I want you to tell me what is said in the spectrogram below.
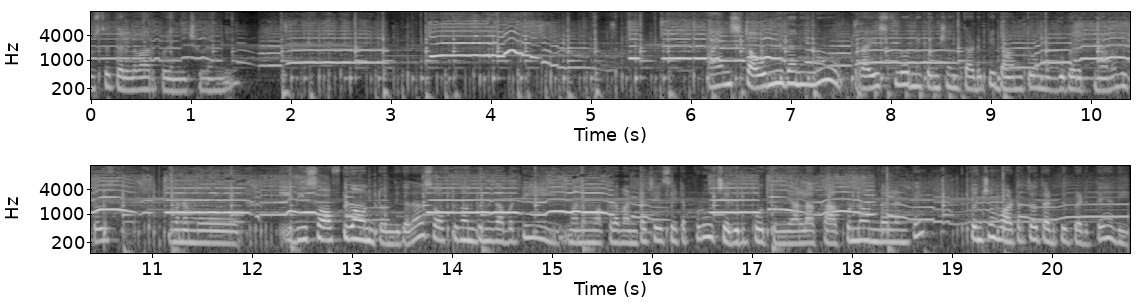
చూస్తే తెల్లవారిపోయింది చూడండి. అండ్ స్టవ్ మీద నేను రైస్ ఫ్లోర్ని కొంచెం తడిపి దాంతో ముగ్గు పెడుతున్నాను బికాజ్ మనము ఇది సాఫ్ట్గా ఉంటుంది కదా సాఫ్ట్గా ఉంటుంది కాబట్టి మనం అక్కడ వంట చేసేటప్పుడు చెదిరిపోతుంది. అలా కాకుండా ఉండాలంటే కొంచెం వాటర్తో తడిపి పెడితే అది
